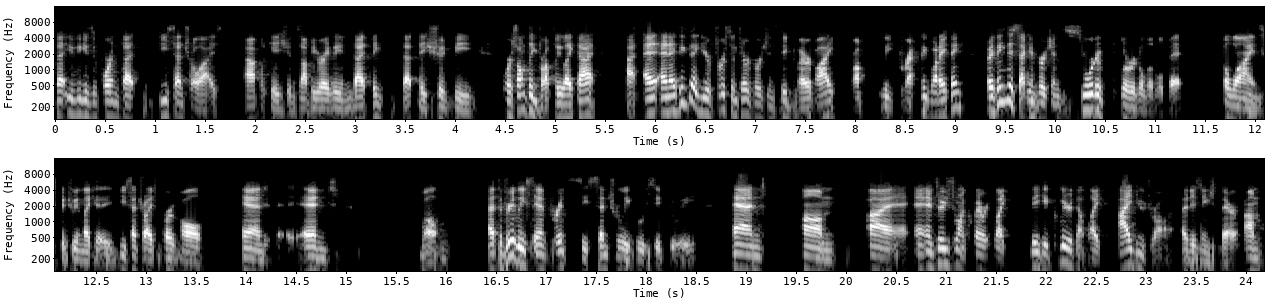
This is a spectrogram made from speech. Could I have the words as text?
that you think is important that decentralized applications not be regulated. I think that they should be, or something roughly like that. And, and, I think that your first and third versions did clarify roughly correctly what I think, but I think the second version sort of blurred a little bit the lines between like a decentralized protocol and and well, at the very least, and for instance, a centrally hosted GUI. And um uh, and so I just want to clear, like make it clear that like I do draw a distinction there. Um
